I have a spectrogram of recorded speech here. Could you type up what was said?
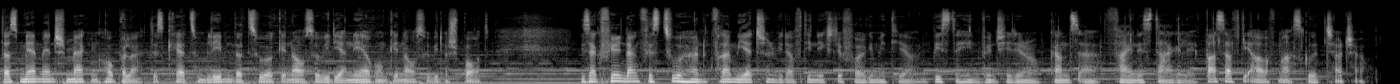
dass mehr Menschen merken, hoppala, das gehört zum Leben dazu, genauso wie die Ernährung, genauso wie der Sport. Ich sage vielen Dank fürs Zuhören, ich freue mich jetzt schon wieder auf die nächste Folge mit dir und bis dahin wünsche ich dir noch ganz ein feines Tagele. Pass auf die auf, mach's gut, ciao, ciao.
